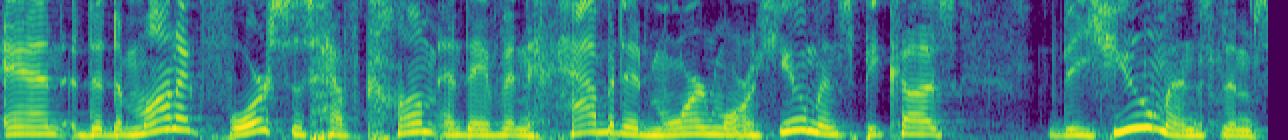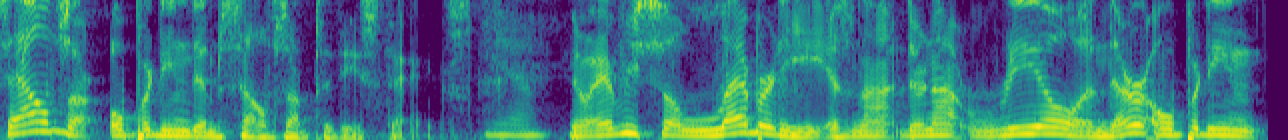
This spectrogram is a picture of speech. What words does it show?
and the demonic forces have come and they've inhabited more and more humans because the humans themselves are opening themselves up to these things. Yeah. You know, every celebrity is not, they're not real, and they're opening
